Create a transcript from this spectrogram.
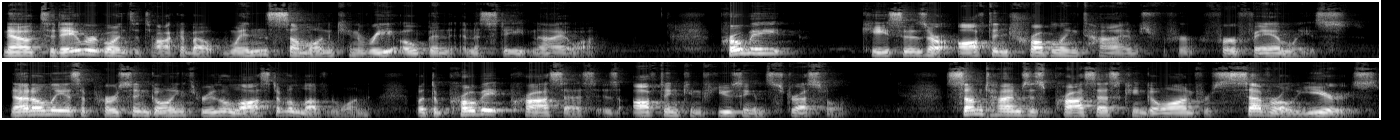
Now, today we're going to talk about when someone can reopen an estate in Iowa. Probate cases are often troubling times for, for families. Not only is a person going through the loss of a loved one, but the probate process is often confusing and stressful. Sometimes this process can go on for several years.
